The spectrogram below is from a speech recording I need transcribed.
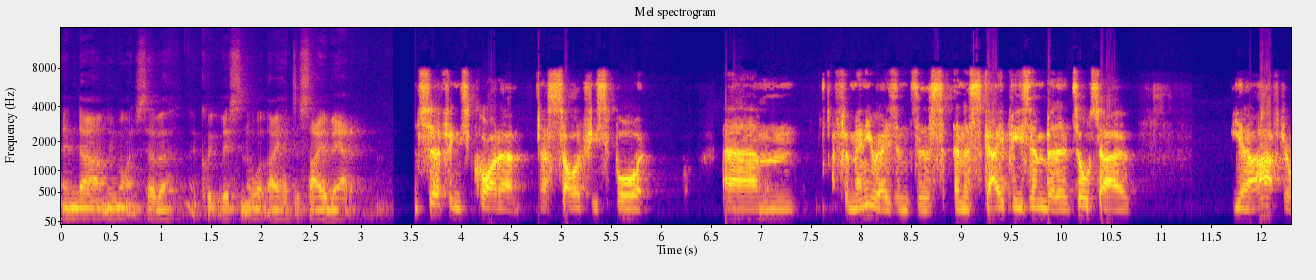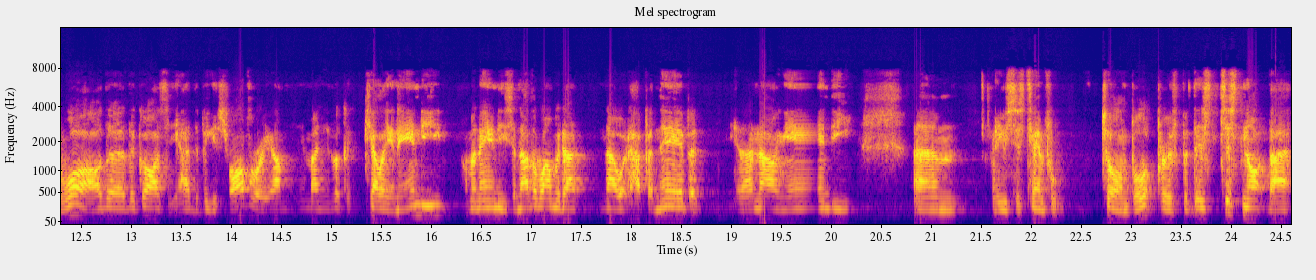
and um, we might just have a, a quick listen to what they had to say about it. Surfing's quite a, a solitary sport um, for many reasons. An escapism, but it's also, you know, after a while, the, the guys that you had the biggest rivalry. Um, I mean, you look at Kelly and Andy. I mean, Andy's another one. We don't know what happened there, but you know, knowing Andy, um, he was just ten foot tall and bulletproof. But there's just not that.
